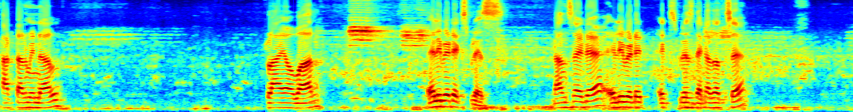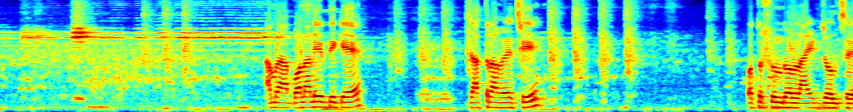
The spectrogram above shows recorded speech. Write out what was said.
third terminal, flyover, elevate express. ডান সাইডে এলিভেটেড এক্সপ্রেস দেখা যাচ্ছে। আমরা বনানীর দিকে যাত্রা হয়েছি। কত সুন্দর লাইট জ্বলছে।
